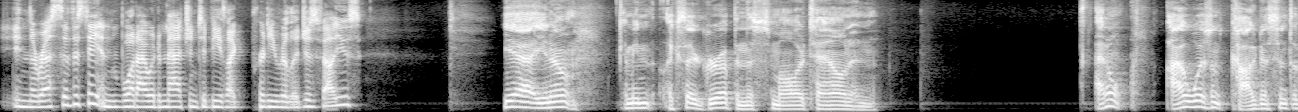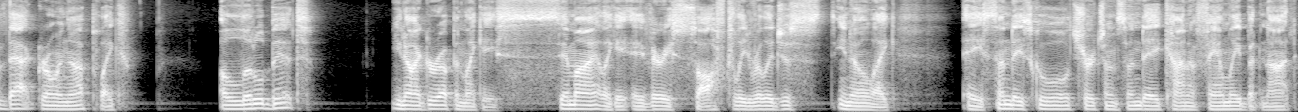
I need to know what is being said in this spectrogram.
in the rest of the state and what I would imagine to be like pretty religious values. Yeah, you know, I mean, like I said, I grew up in this smaller town and I don't I wasn't cognizant of that growing up, like a little bit you know, I grew up in like a semi like a, a very softly religious, you know, like a Sunday school, church on Sunday kind of family, but not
